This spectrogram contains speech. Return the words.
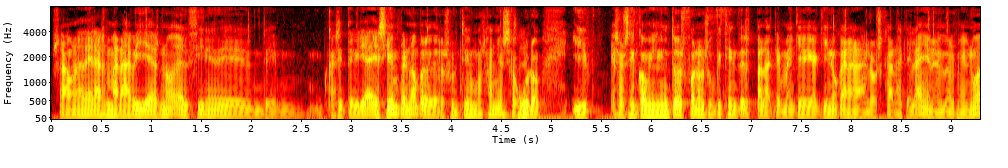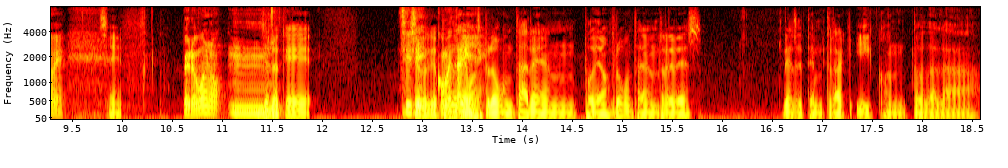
O sea, una de las maravillas, ¿no? Del cine de, de- casi te diría de siempre, ¿no? Pero de los últimos años Sí. seguro. Y esos cinco minutos fueron suficientes para que Michael Giacchino ganara el Oscar aquel año, en el 2009. Sí. Pero bueno... mm, Yo creo que, sí, yo sí, creo que podríamos preguntar en podríamos preguntar en redes desde Temtrack y con toda la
